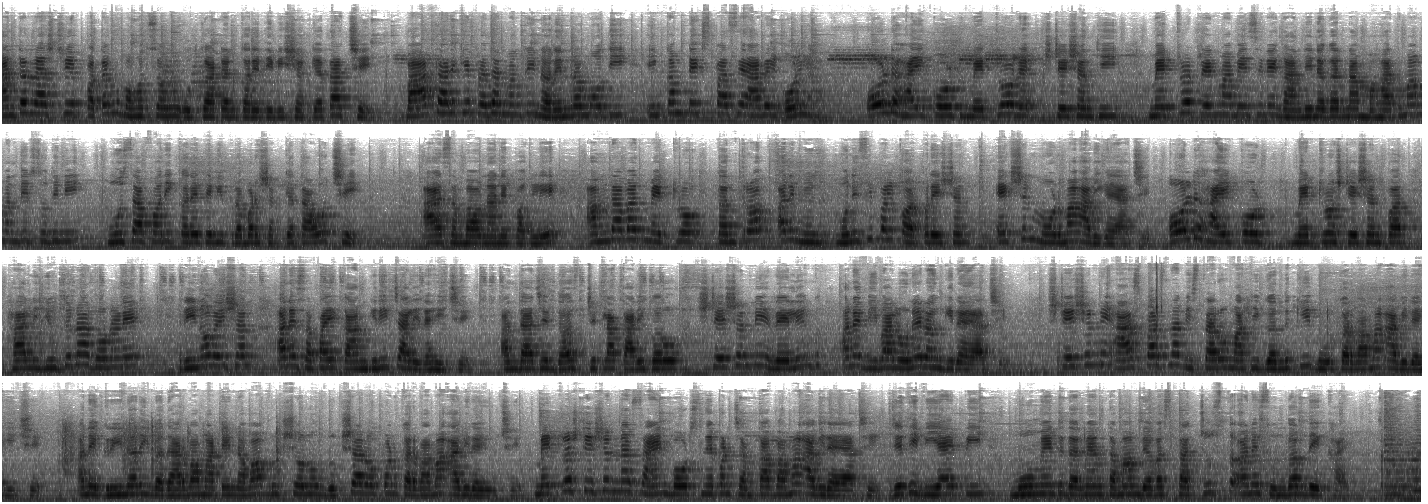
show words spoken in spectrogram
આંતરરાષ્ટ્રીય પતંગ મહોત્સવનું ઉદ્ઘાટન કરે તેવી શક્યતા છે. બાર તારીખે પ્રધાનમંત્રી નરેન્દ્ર મોદી ઇન્કમટેક્સ પાસે આવેલ old old high court metro સ્ટેશનથી મેટ્રો ટ્રેનમાં બેસીને ગાંધીનગરના મહાત્મા મંદિર સુધીની મુસાફરી કરે તેવી પ્રબળ શક્યતાઓ છે. આ સંભાવનાને પગલે અમદાવાદ મેટ્રો તંત્ર અને મ્યુનિ- મ્યુનિસિપલ કોર્પોરેશન એક્શન મોડમાં આવી ગયા છે. ઓલ્ડ હાઈકોર્ટ મેટ્રો સ્ટેશન પર હાલ યુદ્ધના ધોરણે રિનોવેશન અને સફાઈ કામગીરી ચાલી રહી છે. અંદાજે દસ જેટલા કારીગરો સ્ટેશનની રેલિંગ અને દિવાલોને રંગી રહ્યા છે. સ્ટેશનની આસપાસના વિસ્તારોમાંથી ગંદકી દૂર કરવામાં આવી રહી છે અને ગ્રીનરી વધારવા માટે નવા વૃક્ષોનું વૃક્ષારોપણ કરવામાં આવી રહ્યું છે. મેટ્રો સ્ટેશનના સાઇન બોર્ડ્સને પણ ચમકાવવામાં આવી રહ્યા છે, જેથી વીઆઈપી મૂવમેન્ટ દરમિયાન તમામ વ્યવસ્થા ચુસ્ત અને સુંદર દેખાય.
